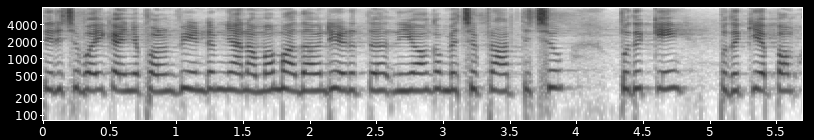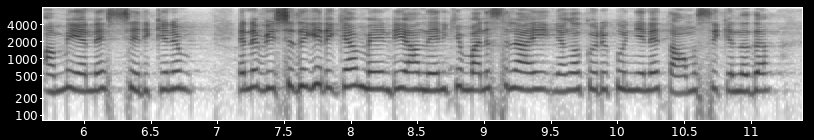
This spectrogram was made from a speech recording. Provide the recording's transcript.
തിരിച്ചുപോയി കഴിഞ്ഞപ്പോൾ വീണ്ടും ഞാൻ അമ്മ മാതാവിന്റെ അടുത്ത് നിയോഗം വെച്ച് പ്രാർത്ഥിച്ചു. പുതുക്കി പുതുക്കിയപ്പം അമ്മ എന്നെ ശരിക്കും എന്നെ വിശദീകരിക്കാൻ വേണ്ടിയാണെന്ന് എനിക്ക് മനസ്സിലായി. ഞങ്ങൾക്കൊരു കുഞ്ഞിനെ താമസിക്കുന്നത്.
